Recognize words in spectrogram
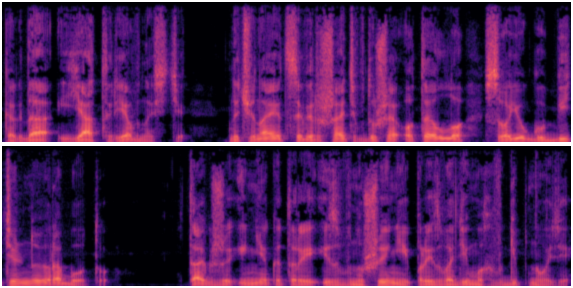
когда яд ревности начинает совершать в душе Отелло свою губительную работу. Также и некоторые из внушений, производимых в гипнозе,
